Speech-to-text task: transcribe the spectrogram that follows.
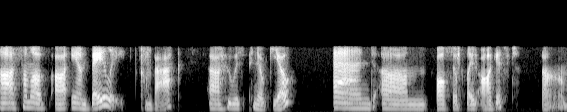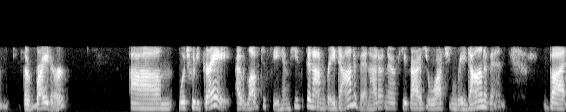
uh, some of uh, Eion Bailey come back, uh, who is Pinocchio, and um, also played August, um, the writer, um, which would be great. I would love to see him. He's been on Ray Donovan. I don't know if you guys are watching Ray Donovan, but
